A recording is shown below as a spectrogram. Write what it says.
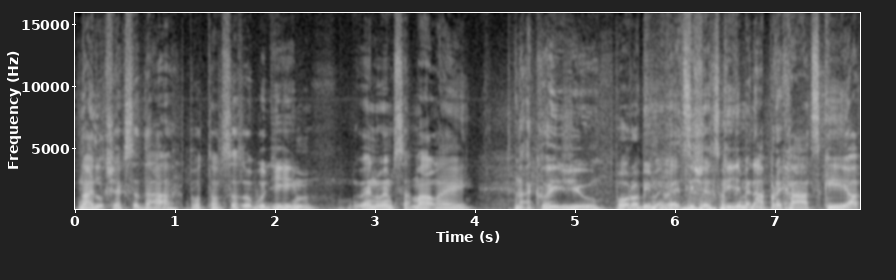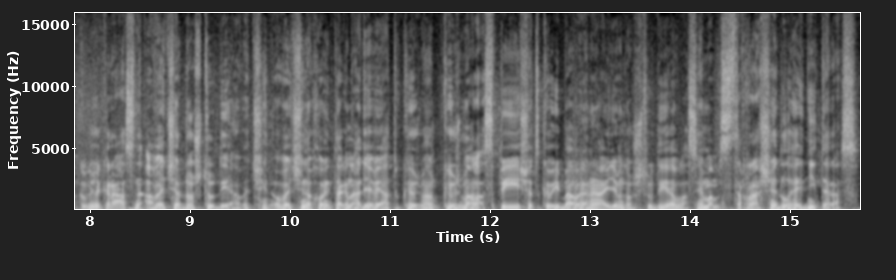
najdlhšie, ak sa dá, potom sa zobudím, venujem sa malej, Na koji žijú. porobíme veci, všetky ideme na prechádzky, akože krásne. A večer do štúdia väčšinou. Väčšinou chodím tak na 9, keď už, mám, keď už mala spí, všetko vybavené a idem do štúdia. Vlastne mám strašne dlhé dni teraz.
